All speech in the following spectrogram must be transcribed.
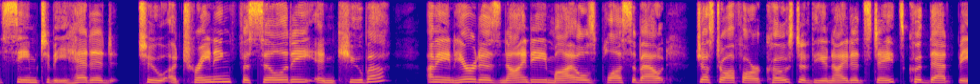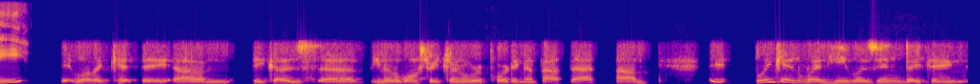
seem to be headed to a training facility in Cuba. I mean, here it is 90 miles plus about just off our coast of the United States. Could that be? Well, it could be um, because, uh, you know, the Wall Street Journal reporting about that. Um, Blinken, when he was in Beijing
